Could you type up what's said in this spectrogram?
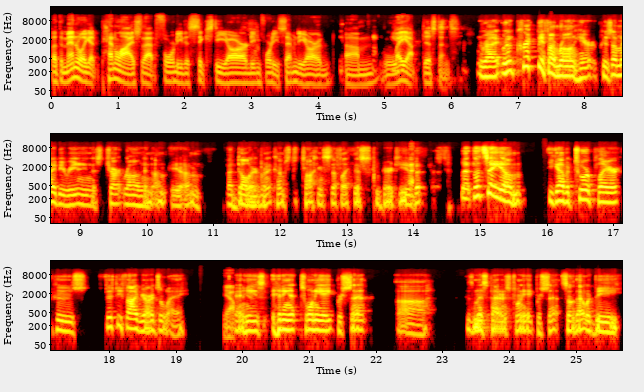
but the men really get penalized for that 40 to 60 yard, even 40 to 70 yard um, layup distance. Right. Well, correct me if I'm wrong here, because I may be reading this chart wrong, and I'm you know, I'm a dullard when it comes to talking stuff like this compared to you. But let, let's say um, you have a tour player who's 55 yards away, Yeah. And he's hitting it 28%. Uh, his miss pattern is 28%. So that would be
